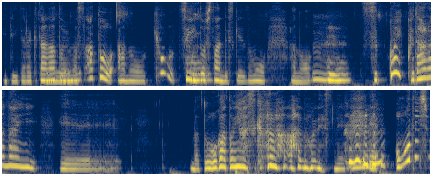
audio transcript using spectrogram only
見ていただけたらなと思います。あと、あの、今日ツイートしたんですけれども、あの、うんうん。すっごいくだらない、えーまあ、動画といいますか、あのですね、えーオーディショ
